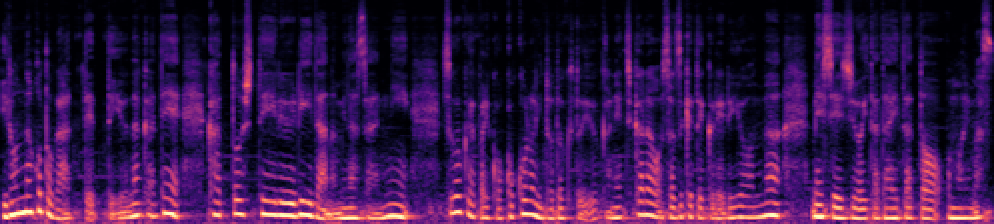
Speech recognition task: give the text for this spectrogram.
いろんなことがあってっていう中で葛藤しているリーダーの皆さんにすごくやっぱりこう心に届くというかね力を授けてくれるようなメッセージをいただいたと思います。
